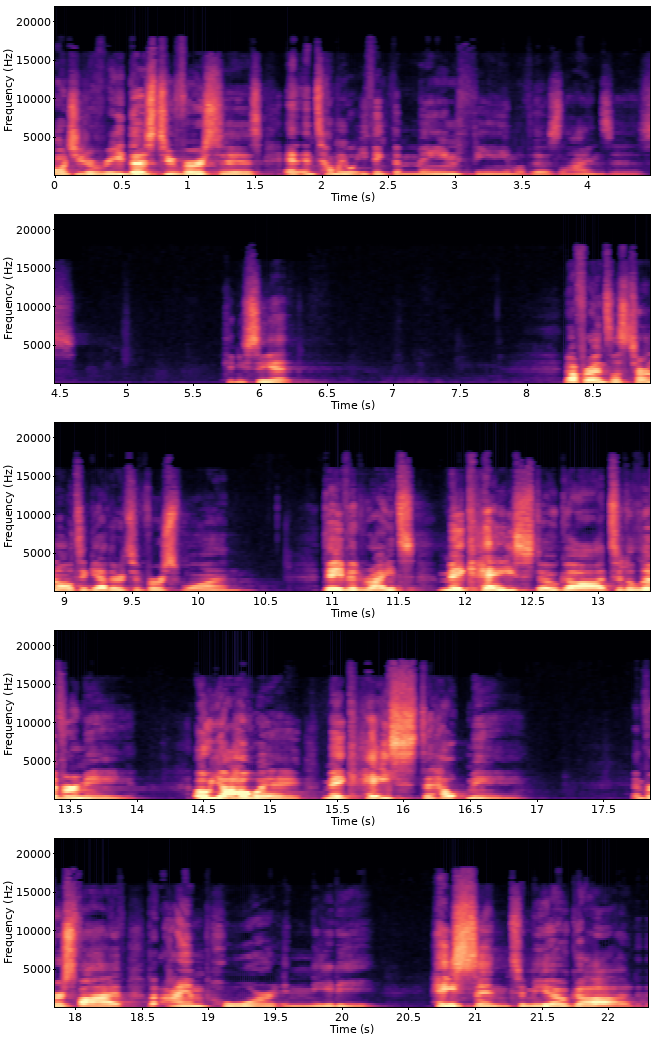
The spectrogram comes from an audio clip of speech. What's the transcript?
I want you to read those two verses and, and tell me what you think the main theme of those lines is. Can you see it? Now, friends, let's turn all together to verse 1. David writes, Make haste, O God, to deliver me. O Yahweh, make haste to help me. And verse 5, But I am poor and needy. Hasten to me, O God.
